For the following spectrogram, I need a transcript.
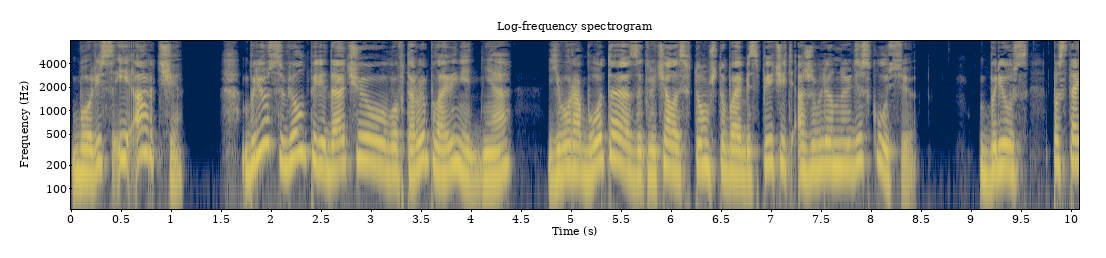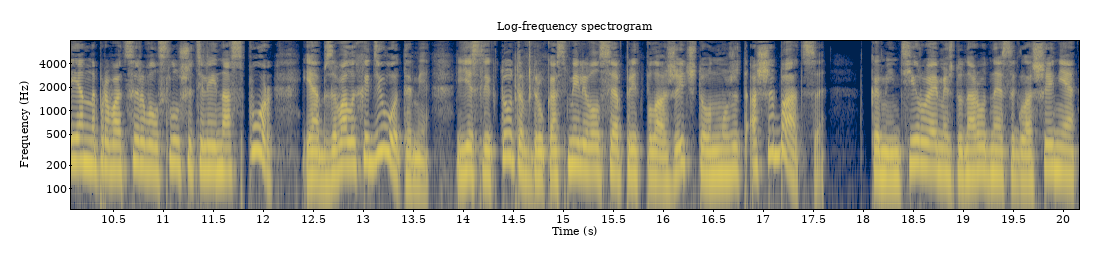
Борис и Арчи. Брюс вел передачу во второй половине дня. Его работа заключалась в том, чтобы обеспечить оживленную дискуссию. Брюс постоянно провоцировал слушателей на спор и обзывал их идиотами, если кто-то вдруг осмеливался предположить, что он может ошибаться, комментируя международное соглашение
